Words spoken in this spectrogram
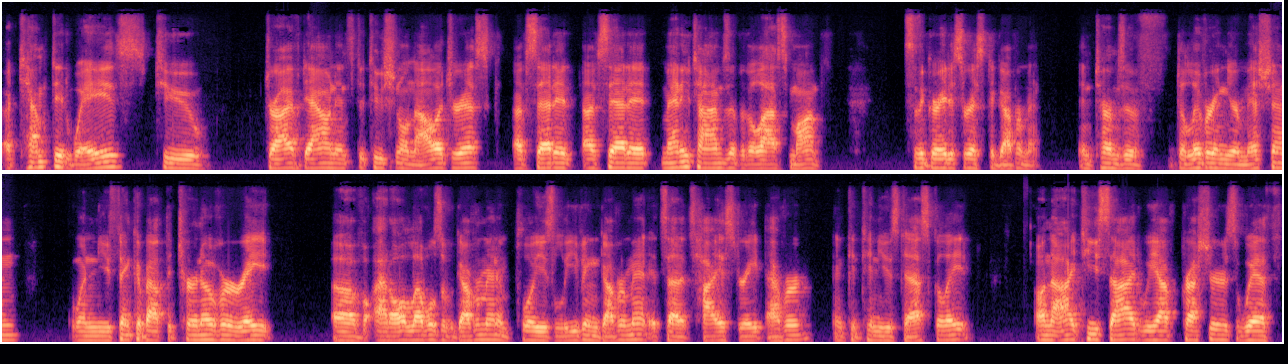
attempted ways to drive down institutional knowledge risk. I've said it, I've said it many times over the last month. It's the greatest risk to government in terms of delivering your mission. When you think about the turnover rate of at all levels of government, employees leaving government, it's at its highest rate ever and continues to escalate. On the IT side, we have pressures with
